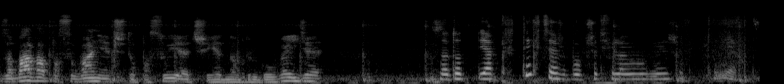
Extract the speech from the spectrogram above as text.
Zabawa, pasowanie, czy to pasuje, czy jedno w drugą wejdzie. No to jak ty chcesz, bo przed chwilą mówiłeś, że ty nie chcesz.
